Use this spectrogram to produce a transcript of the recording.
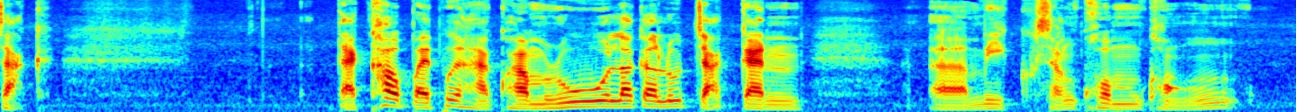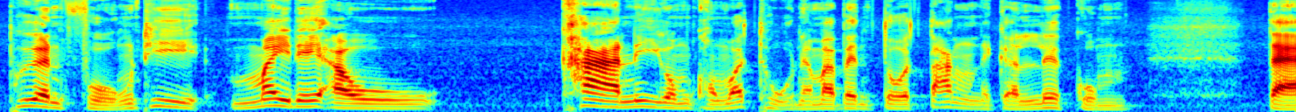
ศักดิ์แต่เข้าไปเพื่อหาความรู้แล้วก็รู้จักกันมีสังคมของเพื่อนฝูงที่ไม่ได้เอาค่านิยมของวัตถุนี่ยมาเป็นตัวตั้งในการเลือกกลุ่ม แต่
